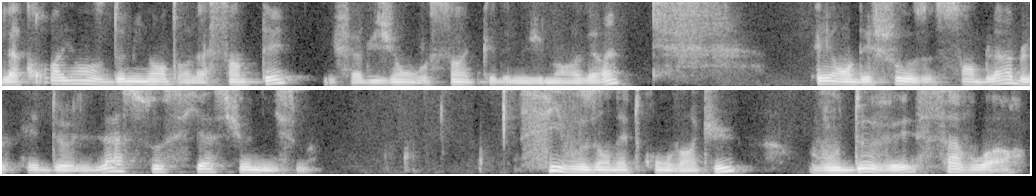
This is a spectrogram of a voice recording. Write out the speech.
La croyance dominante en la sainteté, il fait allusion aux saints que des musulmans révéraient, et en des choses semblables est de l'associationnisme. Si vous en êtes convaincu, vous devez savoir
